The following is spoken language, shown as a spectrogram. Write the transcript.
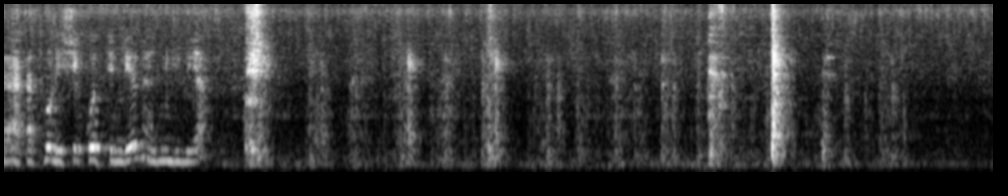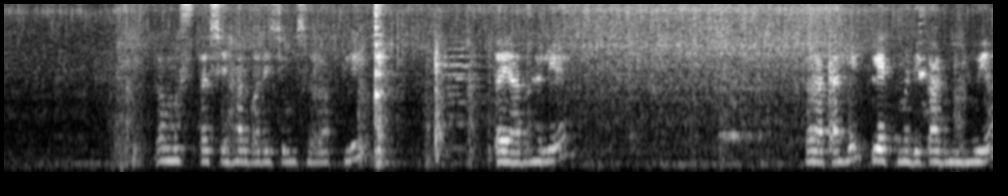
तर आता थोडीशी कोथिंबीर घालून घेऊया. तर मस्त अशी हरभऱ्याची उसळ आपली तयार झाली आहे. तर आता ही प्लेटमध्ये काढून घेऊया.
